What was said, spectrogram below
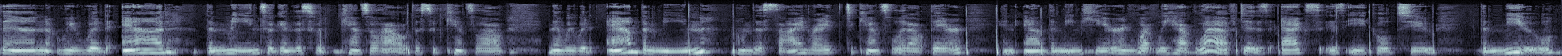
then we would add the mean. So again, this would cancel out, this would cancel out. And then we would add the mean on this side, right, to cancel it out there and add the mean here. And what we have left is x is equal to the mu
